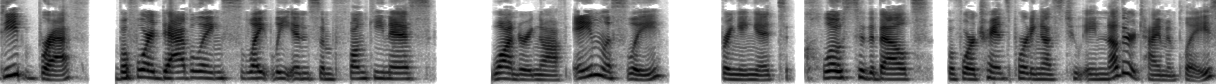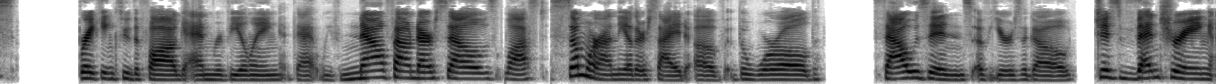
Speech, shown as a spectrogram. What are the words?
deep breath before dabbling slightly in some funkiness, wandering off aimlessly, bringing it close to the belt before transporting us to another time and place. Breaking through the fog and revealing that we've now found ourselves lost somewhere on the other side of the world thousands of years ago, just venturing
